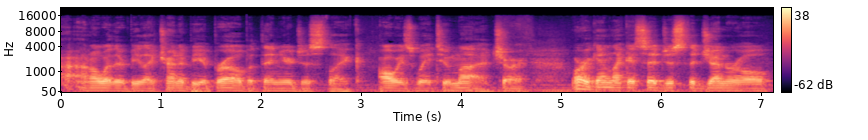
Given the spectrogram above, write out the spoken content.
i don't know whether it be like trying to be a bro but then you're just like always way too much. Or or again like i said just the general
